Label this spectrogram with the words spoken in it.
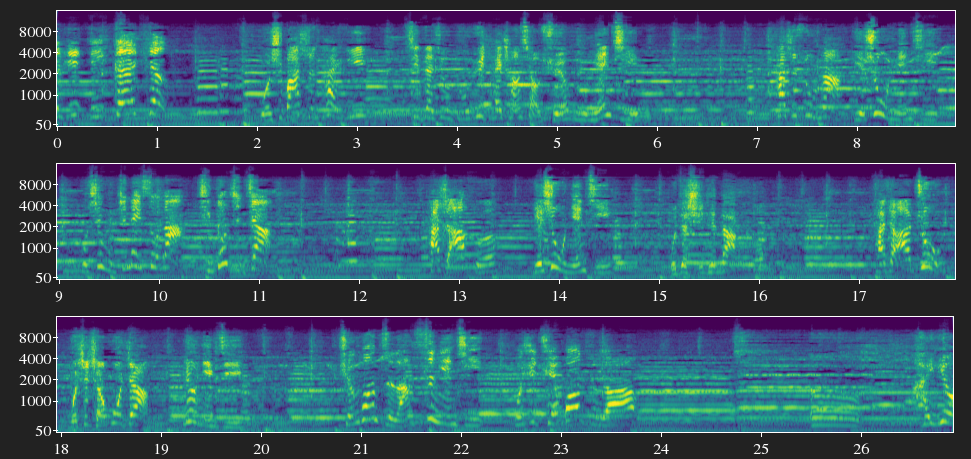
是迪哥兽，我是八神太一，现在就读玉台场小学五年级。他是素娜，也是五年级。我是五之内素娜，请多指教。他是阿和，也是五年级。我叫石田大和，他叫阿柱，我是陈护丈，六年级。全光子郎四年级。我是全光子郎，呃，还有，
